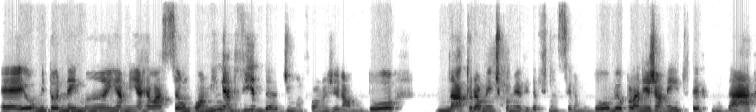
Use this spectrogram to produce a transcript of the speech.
É, eu me tornei mãe, a minha relação com a minha vida, de uma forma geral, mudou, naturalmente com a minha vida financeira mudou, meu planejamento teve que mudar,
